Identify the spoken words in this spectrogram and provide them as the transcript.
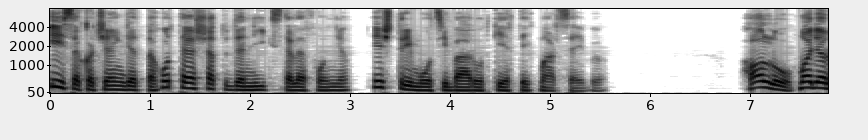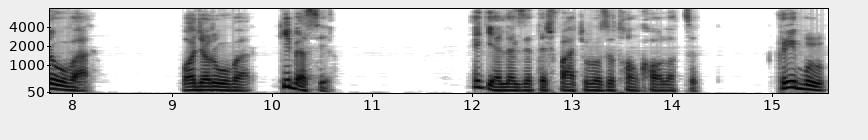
Éjszaka csengett a Hotel Chateau de Nix telefonja, és Trimóci bárót kérték Marseille-ből. Halló, Magyaróvár! Magyaróvár, ki beszél? Egy jellegzetes fátyolozott hang hallatszott. Kribble,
